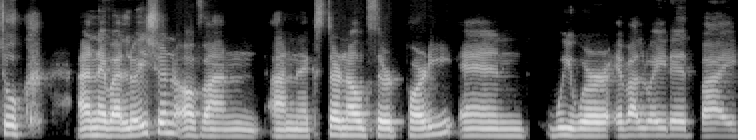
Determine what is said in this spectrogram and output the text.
took an evaluation of an, an external third party, and we were evaluated by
